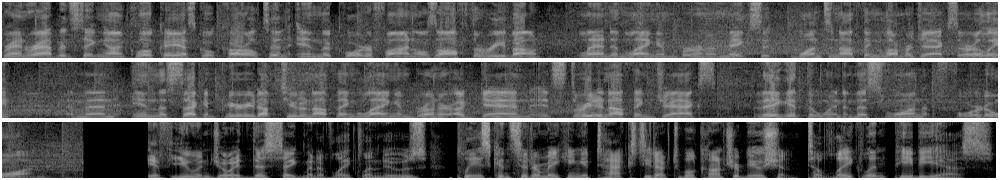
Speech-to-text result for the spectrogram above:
Grand Rapids taking on Cloquet Carlton in the quarterfinals. Off the rebound, Landon Langenbrunner makes it 1 to nothing Lumberjacks early. And then in the second period, up 2 to nothing Langenbrunner again. It's 3 to nothing Jacks. They get the win in this one, 4 to 1. If you enjoyed this segment of Lakeland News, please consider making a tax-deductible contribution to Lakeland PBS.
